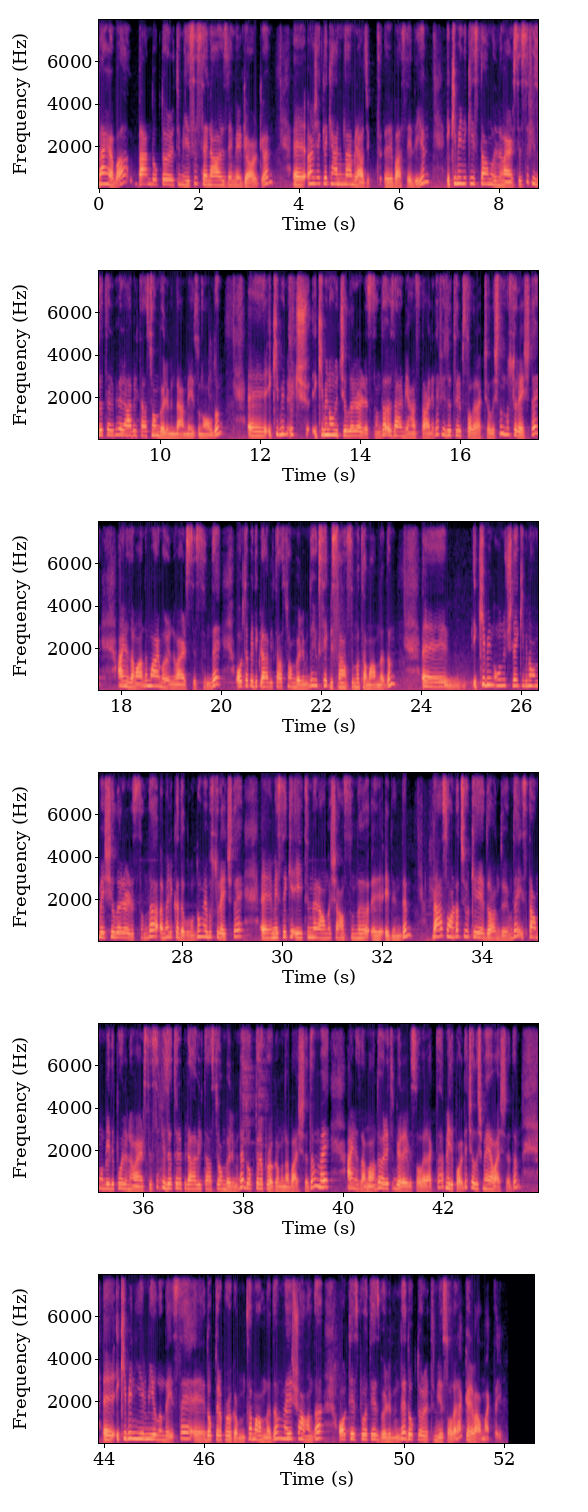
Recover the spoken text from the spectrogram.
Merhaba, ben doktor öğretim üyesi Sena Özdemir Görgü. Ee, öncelikle kendimden birazcık e, bahsedeyim. 2002 İstanbul Üniversitesi Fizyoterapi ve Rehabilitasyon bölümünden mezun oldum. Ee, 2003-2013 yılları arasında özel bir hastanede fizyoterapist olarak çalıştım. Bu süreçte aynı zamanda Marmara Üniversitesi'nde ortopedik rehabilitasyon bölümünde yüksek lisansımı tamamladım. Ee, 2013 ile 2015 yılları arasında Amerika'da bulundum ve bu süreçte e, mesleki eğitimler alma şansını e, edindim. Daha sonra Türkiye'ye döndüğümde İstanbul Medipol Üniversitesi Fizyoterapi Rehabilitasyon bölümünde doktora programına başladım ve aynı zamanda öğretim görevlisi olarak da Medipol'de çalışmaya başladım. E, 2020 yılında ise e, doktora programımı tamamladım ve şu anda ortez protez bölümünde doktor öğretim üyesi olarak görev almaktayım.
